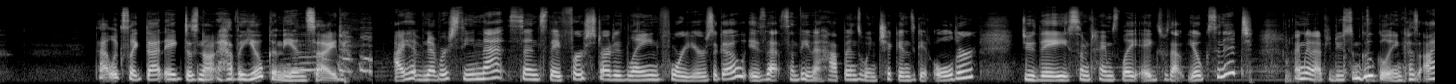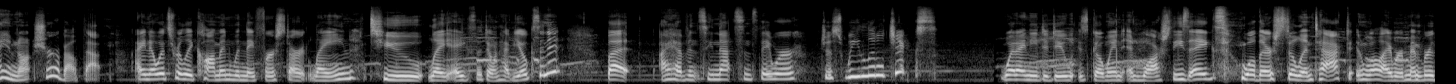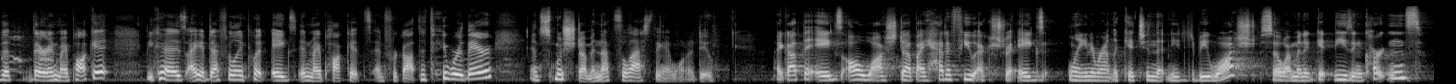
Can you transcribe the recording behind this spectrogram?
That looks like that egg does not have a yolk on the inside. I have never seen that since they first started laying four years ago. Is that something that happens when chickens get older? Do they sometimes lay eggs without yolks in it? I'm gonna have to do some Googling because I am not sure about that. I know it's really common when they first start laying to lay eggs that don't have yolks in it, but I haven't seen that since they were just wee little chicks. What I need to do is go in and wash these eggs while they're still intact and while I remember that they're in my pocket because I have definitely put eggs in my pockets and forgot that they were there and smushed them and that's the last thing I want to do. I got the eggs all washed up. I had a few extra eggs laying around the kitchen that needed to be washed so I'm going to get these in cartons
